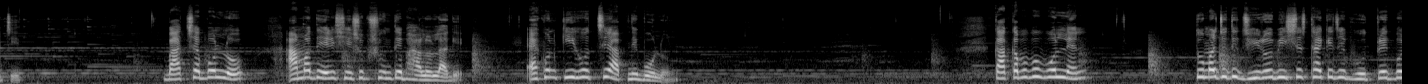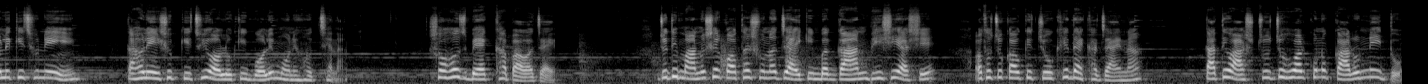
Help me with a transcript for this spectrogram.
উচিত। বাচ্চা বলল, আমাদের সেসব শুনতে ভালো লাগে। এখন কি হচ্ছে আপনি বলুন। কাকাবাবু বললেন, তোমার যদি দৃঢ় বিশ্বাস থাকে যে ভূতপ্রেত বলে কিছু নেই, তাহলে এসব কিছুই অলৌকিক বলে মনে হচ্ছে না। সহজ ব্যাখ্যা পাওয়া যায়। যদি মানুষের কথা শোনা যায় কিংবা গান ভেসে আসে, অথচ কাউকে চোখে দেখা যায় না, তাতেও আশ্চর্য হওয়ার কোনো কারণ নেই তো?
